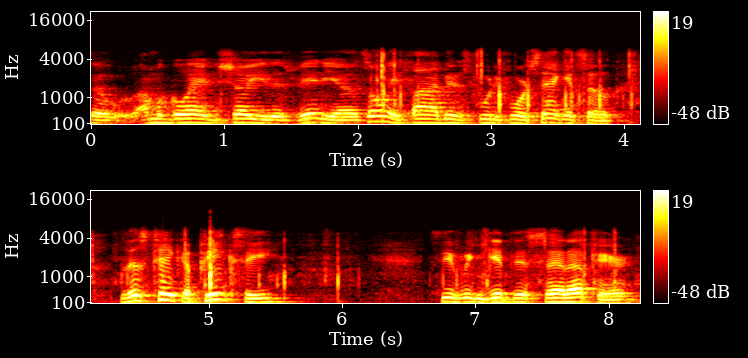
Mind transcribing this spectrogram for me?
So I'm going to go ahead and show you this video. It's only 5 minutes 44 seconds, so let's take a peek, see, see if we can get this set up here.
